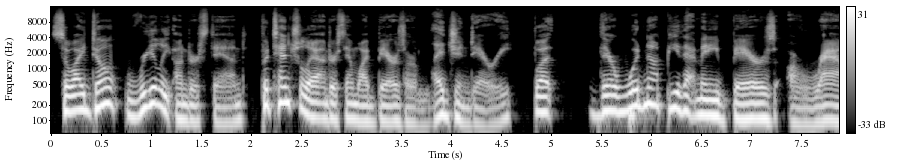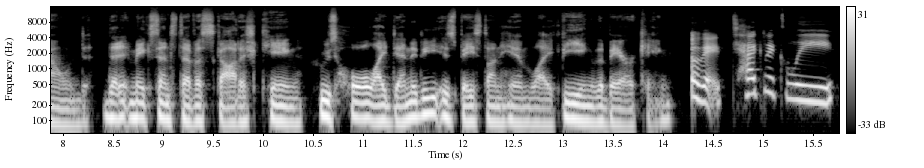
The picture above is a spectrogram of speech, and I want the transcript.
So I don't really understand. Potentially, I understand why bears are legendary, but there would not be that many bears around that it makes sense to have a Scottish king whose whole identity is based on him like being the bear king. Okay, technically,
